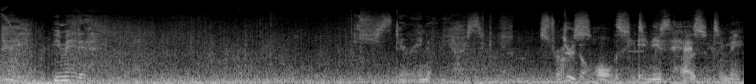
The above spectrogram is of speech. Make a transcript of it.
Hey, You made it. He's staring at me, I see. Stross, Through the holes in his head. Listen to me.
